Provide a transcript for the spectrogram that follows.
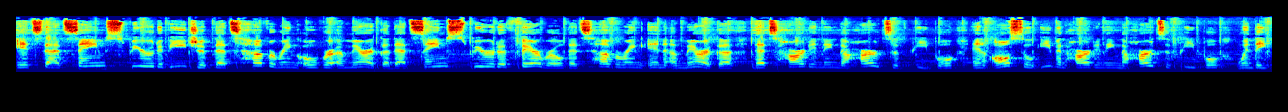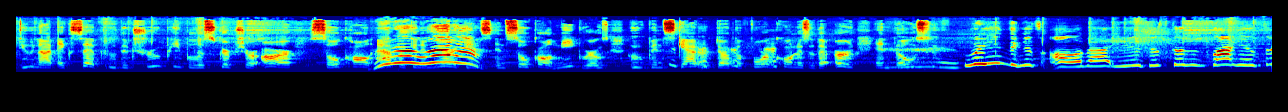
it's that same spirit of Egypt that's hovering over America, that same spirit of Pharaoh that's hovering in America, that's hardening the hearts of people, and also even hardening the hearts of people when they do not accept who the true people of Scripture are so called African Americans and so called Negroes who've been scattered throughout the four corners of the earth, and those who What do you think it's all about you just because it's Black History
